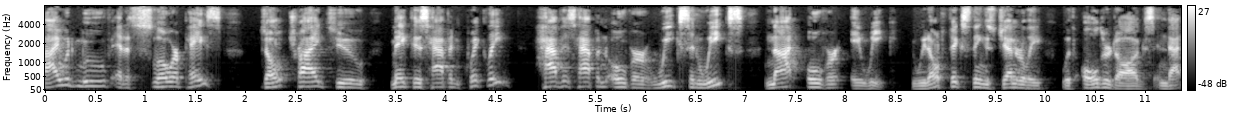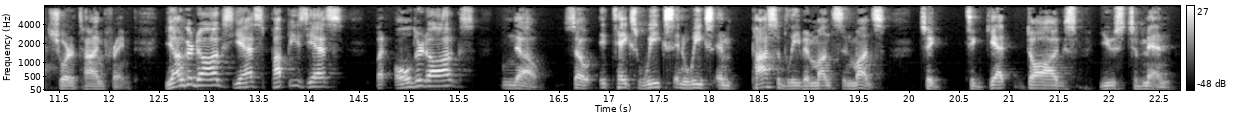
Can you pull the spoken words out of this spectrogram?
I would move at a slower pace. Don't try to make this happen quickly. Have this happen over weeks and weeks, not over a week. We don't fix things generally with older dogs in that short a time frame. Younger dogs, yes. Puppies, yes. But older dogs, no. So it takes weeks and weeks and possibly even months and months to, to get dogs used to men.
